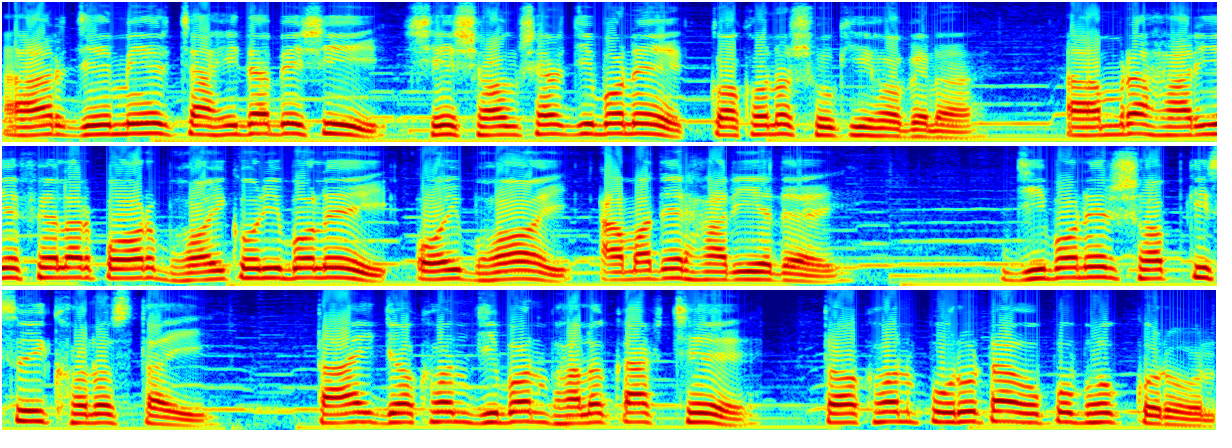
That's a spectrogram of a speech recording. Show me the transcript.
আর যে মেয়ের চাহিদা বেশি, সে সংসার জীবনে কখনো সুখী হবে না। আমরা হারিয়ে ফেলার পর ভয় করি বলেই ওই ভয় আমাদের হারিয়ে দেয়। জীবনের সব কিছুই ক্ষণস্থায়ী। তাই যখন জীবন ভালো কাটছে, তখন পুরোটা উপভোগ করুন।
